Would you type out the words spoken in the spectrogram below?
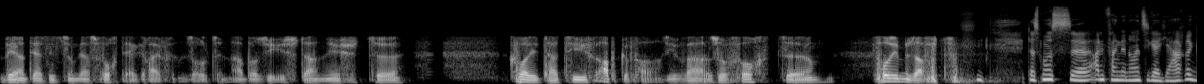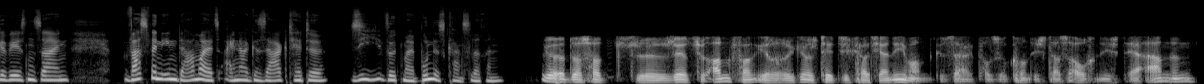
während der Sitzung das Wort ergreifen sollten. Aber sie ist da nicht qualitativ abgefallen. Sie war sofort voll im Saft. Das muss äh, Anfang der 90er Jahre gewesen sein. Was, wenn Ihnen damals einer gesagt hätte, Sie wird mal Bundeskanzlerin? Ja, das hat äh, sehr zu Anfang ihrer Regierungstätigkeit ja niemand gesagt, also konnte ich das auch nicht erahnen.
